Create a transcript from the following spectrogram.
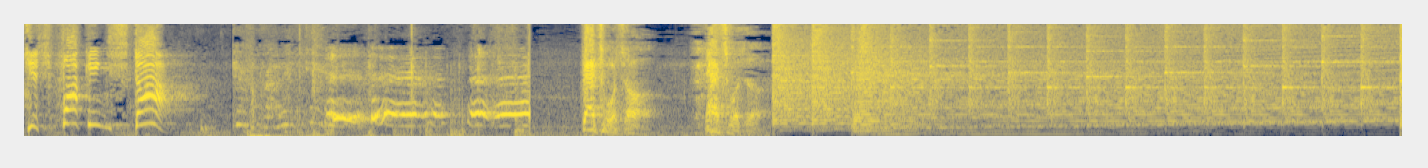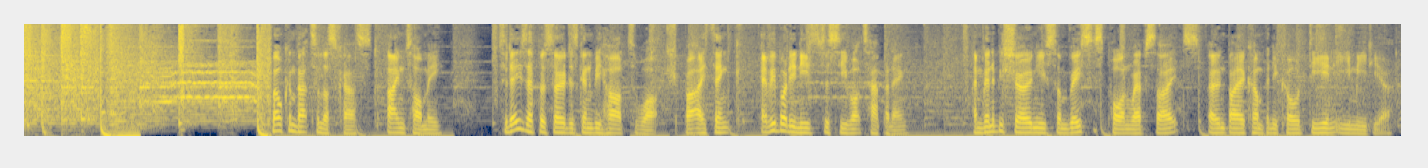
Just fucking stop! That's what's up. That's what's up. Welcome back to Lustcast. I'm Tommy. Today's episode is going to be hard to watch, but I think everybody needs to see what's happening. I'm going to be showing you some racist porn websites owned by a company called D&E Media,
